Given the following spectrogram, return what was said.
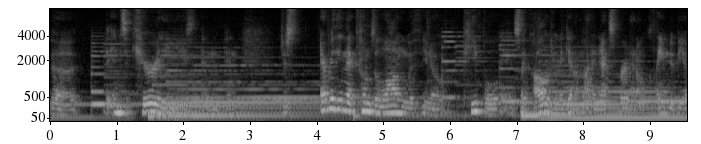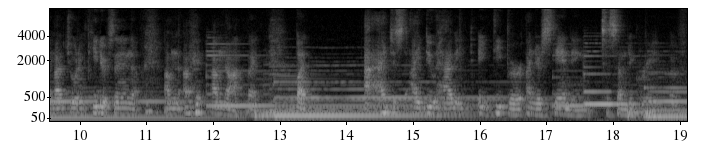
the the insecurities and and just everything that comes along with you know people in psychology. And again i'm not an expert. I don't claim to be. I'm not jordan peterson. I'm i'm, I'm not like but I just I do have a, a deeper understanding to some degree of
